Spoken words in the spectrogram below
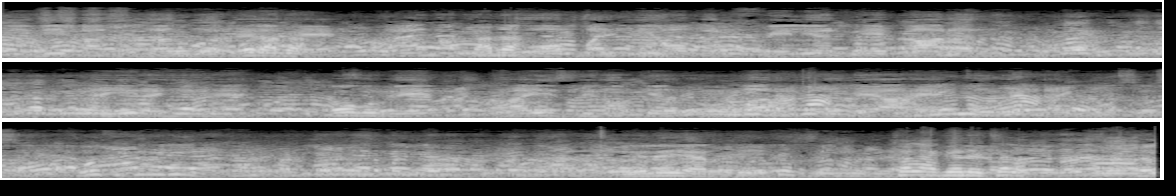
दीदी का निधन हो गया है वो मल्टी ऑर्गन फेलियर के कारण नहीं रही है। उन्हें 28 दिनों के ऊपर हो गया है कोविड डायग्नोसिस चला गेले चला।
